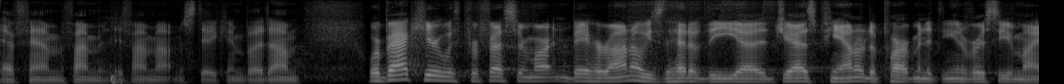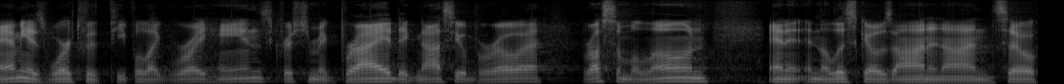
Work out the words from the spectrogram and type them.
FM, if I'm, if I'm not mistaken. But um, we're back here with Professor Martin Bejerano. He's the head of the uh, jazz piano department at the University of Miami. Has worked with people like Roy Haynes, Christian McBride, Ignacio Berroa, Russell Malone, and, and the list goes on and on. So,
